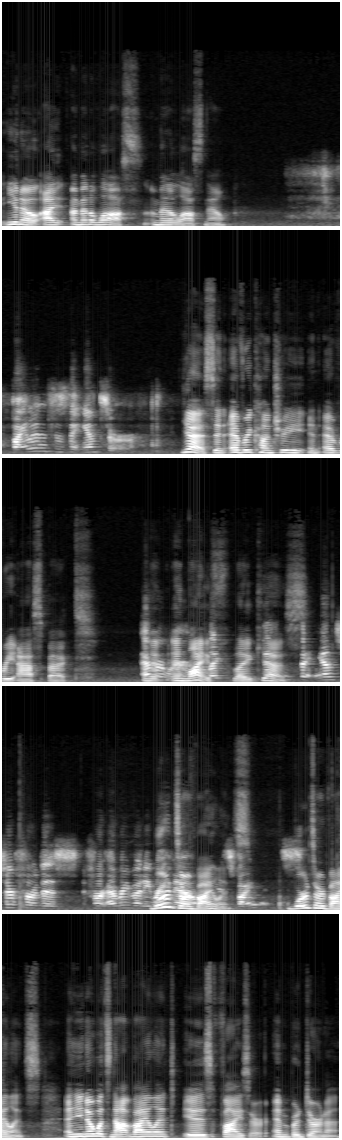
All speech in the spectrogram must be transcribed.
you know, I, I'm at a loss. I'm at a loss now. Violence is the answer. Yes, in every country, in every aspect. In, in life. Like, Like, yes. The answer for this, for everybody Words right now are violence. is violence. Words are violence. And you know what's not violent is Pfizer and Moderna.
